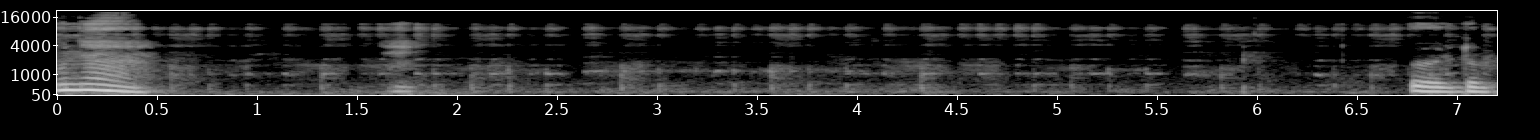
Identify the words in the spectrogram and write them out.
Bu ne? Öldüm.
